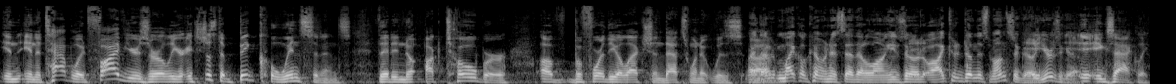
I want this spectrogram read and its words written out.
in, in a tabloid five years earlier, it's just a big coincidence that in October of before the election, that's when it was. Right, that- uh, Michael Cohen has said that along. He said, oh, I could have done this months ago, years ago. Exactly.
